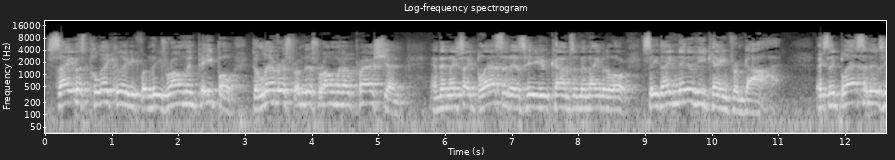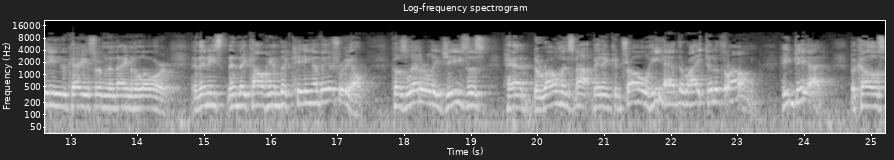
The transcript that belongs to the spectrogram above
Save us politically from these Roman people. Deliver us from this Roman oppression. And then they say, Blessed is he who comes in the name of the Lord. See, they knew he came from God. They said, Blessed is he who came from the name of the Lord. And then, he's, then they call him the King of Israel. Because literally, Jesus had the Romans not been in control, he had the right to the throne. He did. Because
